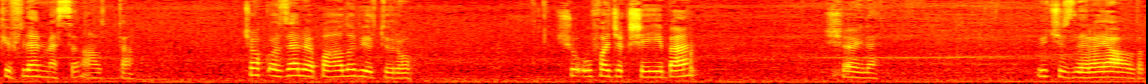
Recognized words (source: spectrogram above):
küflenmesin alttan. Çok özel ve pahalı bir tür o. Şu ufacık şeyi ben şöyle 300 liraya aldım.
